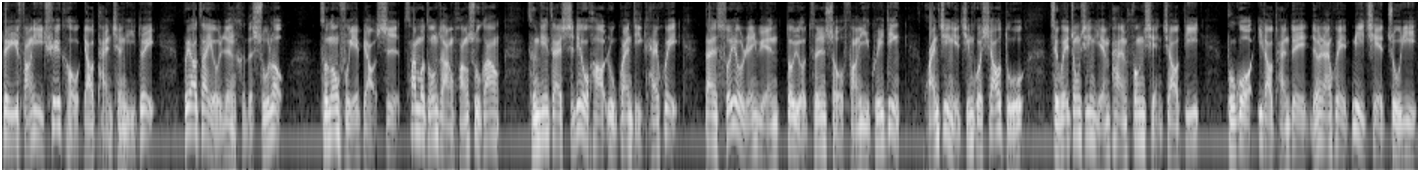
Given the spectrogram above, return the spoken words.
对于防疫缺口要坦诚以对，不要再有任何的疏漏。总统府也表示，参谋总长黄树刚曾经在十六号入官邸开会，但所有人员都有遵守防疫规定，环境也经过消毒。指挥中心研判风险较低，不过医疗团队仍然会密切注意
